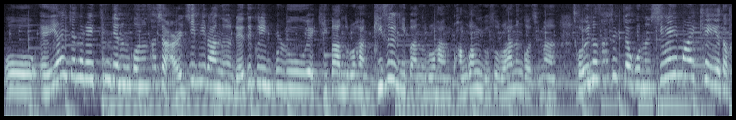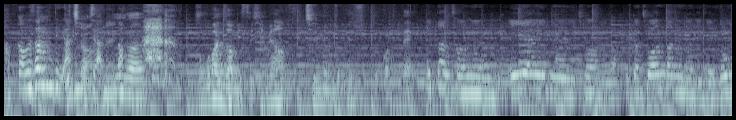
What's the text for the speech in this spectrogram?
어, AI 제너레이팅 되는 거는 사실 RGB라는 레드 그린 블루의 기반으로 한 빛을 기반으로 한 관광 요소로 하는 거지만 저희는 사실적으로는 CMYK에 더 가까운 사람들이 그쵸. 아니지 않나. 궁금한 점 있으시면 질문 좀 해주시면 좋을 것 같은데 일단 저는 AI를 좋아합니다. 그러니까 좋아한다는 건 이게 너무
